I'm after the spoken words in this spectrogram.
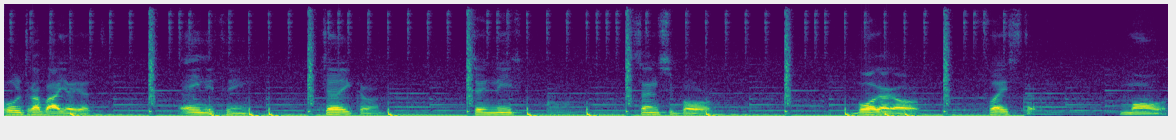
ultraviolet, anything, taken, technique, sensible, boiler, faster, more.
